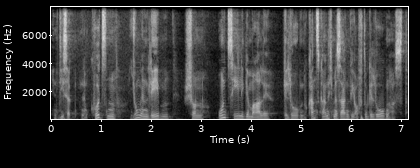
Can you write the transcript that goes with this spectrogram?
in, dieser, in einem kurzen, jungen Leben schon unzählige Male gelogen. Du kannst gar nicht mehr sagen, wie oft du gelogen hast.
